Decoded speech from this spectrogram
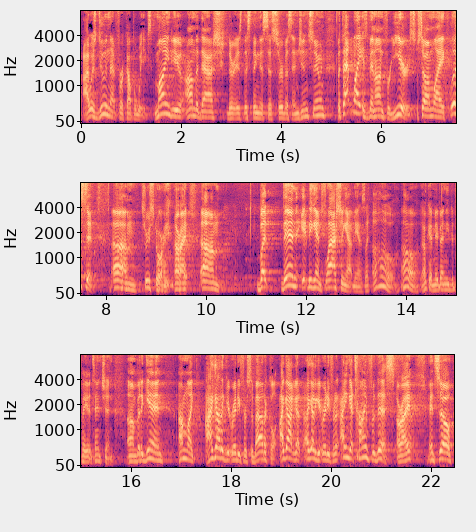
I was doing that for a couple weeks. Mind you, on the dash, there is this thing that says service engine soon, but that light has been on for years. So I'm like, listen, um, true story, all right? Um, but then it began flashing at me. I was like, oh, oh, okay, maybe I need to pay attention. Um, but again, I'm like, I got to get ready for sabbatical. I got, got I got to get ready for. I ain't got time for this. All right, and so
